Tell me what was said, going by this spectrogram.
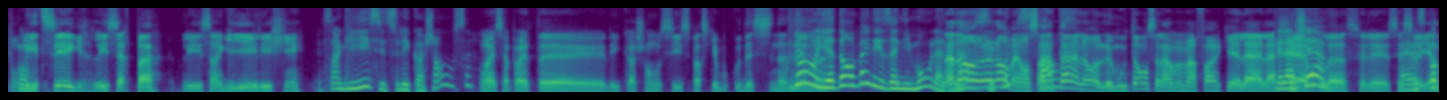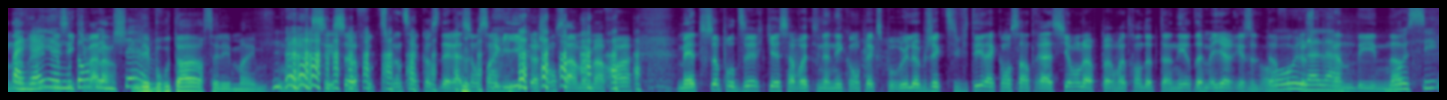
Pour Bon. les tigres, les serpents, les sangliers et les chiens. Sanglier, c'est-tu les cochons, ça? Ouais, ça peut être euh, les cochons aussi. C'est parce qu'il y a beaucoup de synonymes. Non, il y a donc bien des animaux là-dedans. Non, non, non, non, mais on s'entend, là. Le mouton, c'est la même affaire que la, la Que la chèvre, chèvre. là. C'est le- c'est Ben, ça, c'est il y pas en a pareil, des, un des mouton et équivalents. une chèvre. Les brouteurs, c'est les mêmes. Ben, c'est ça, faut que tu prennes ça en considération. Sanglier, cochon, c'est la même affaire. Mais tout ça pour dire que ça va être une année complexe pour eux. L'objectivité, la concentration leur permettront d'obtenir de meilleurs résultats. Oh faut que là je là. prenne des Moi notes. aussi.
